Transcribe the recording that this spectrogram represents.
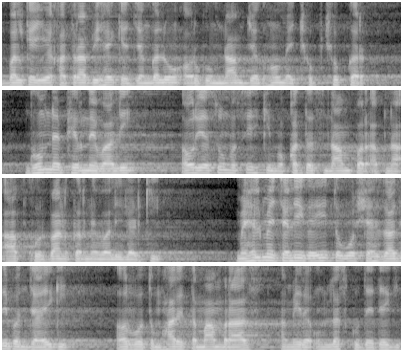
بلکہ یہ خطرہ بھی ہے کہ جنگلوں اور گمنام جگہوں میں چھپ چھپ کر گھومنے پھرنے والی اور یسوع مسیح کی مقدس نام پر اپنا آپ قربان کرنے والی لڑکی۔ محل میں چلی گئی تو وہ شہزادی بن جائے گی اور وہ تمہارے تمام راز امیر انلس کو دے دے گی۔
